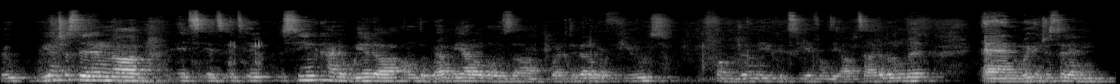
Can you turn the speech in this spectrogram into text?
we're interested in, uh, it's, it's, it's, it seemed kind of weird uh, on the web. We had all those uh, web developer feuds from Germany. You could see it from the outside a little bit. And we're interested in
